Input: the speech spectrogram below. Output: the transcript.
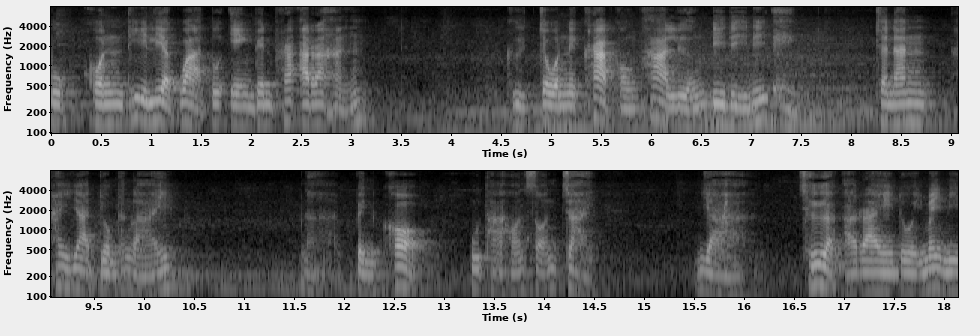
บุคคลที่เรียกว่าตัวเองเป็นพระอรหันต์คือโจรในคราบของผ้าเหลืองดีๆ นี่เอง ฉะนั้นให้ญาติโยมทั้งหลายนะเป็นข้ออุทาหรณ์สอนใจ อย่า เชื่ออะไรโดยไม่มี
